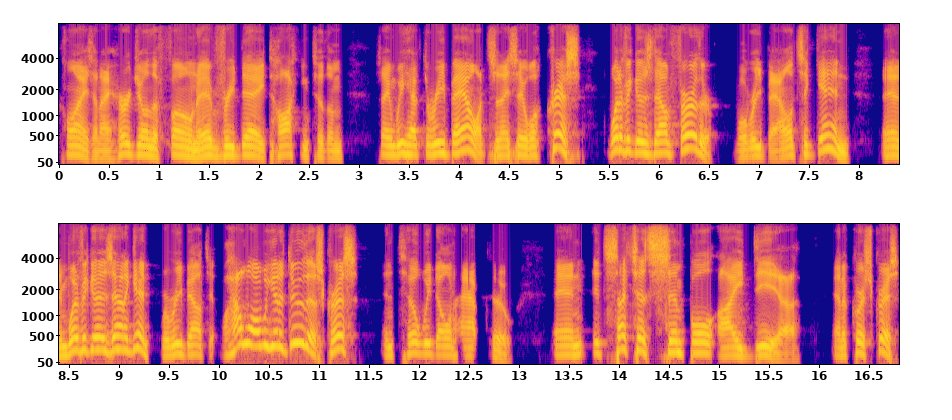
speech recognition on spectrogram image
clients, and I heard you on the phone every day talking to them saying, we have to rebalance. And I say, well, Chris, what if it goes down further? We'll rebalance again. And what if it goes down again? We'll rebalance it. Well, how long are we going to do this, Chris? Until we don't have to. And it's such a simple idea. And of course, Chris,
